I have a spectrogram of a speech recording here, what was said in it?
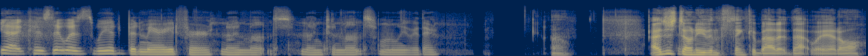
Yeah, because it was we had been married for nine months, nine ten months when we were there. Oh, I just don't even think about it that way at all.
